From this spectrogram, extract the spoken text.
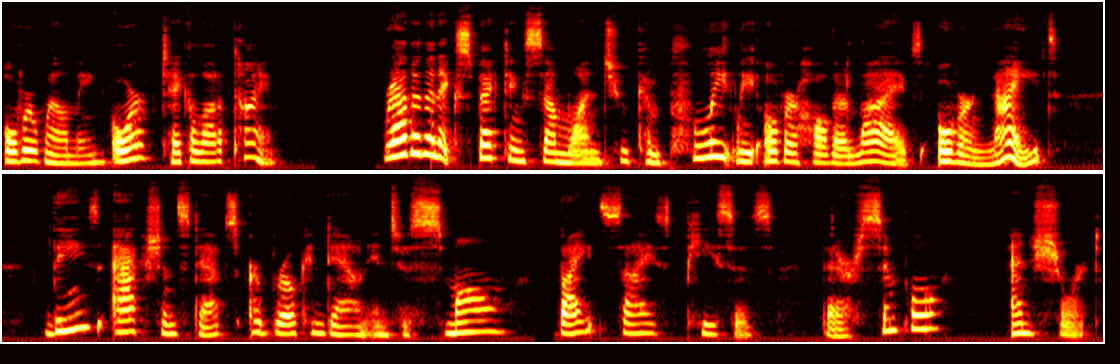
overwhelming, or take a lot of time. Rather than expecting someone to completely overhaul their lives overnight, these action steps are broken down into small, bite sized pieces that are simple and short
